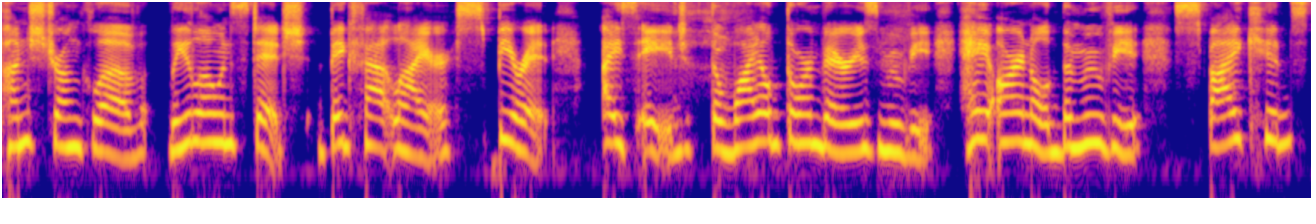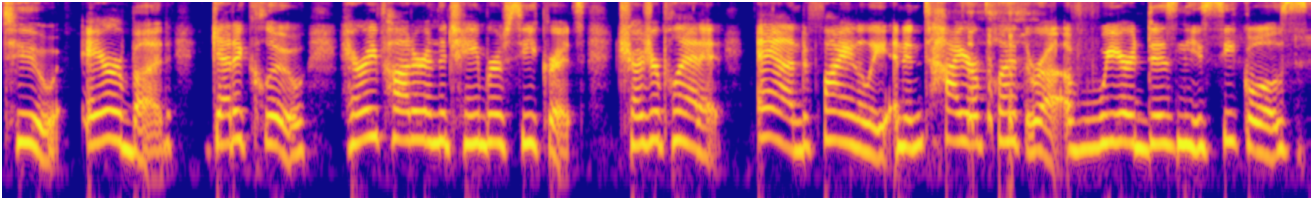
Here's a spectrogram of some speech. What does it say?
Punch Drunk Love, Lilo and Stitch, Big Fat Liar, Spirit, Ice Age, The Wild Thornberrys movie, Hey Arnold, the movie, Spy Kids 2, Airbud, Get a Clue, Harry Potter and the Chamber of Secrets, Treasure Planet, and finally, an entire plethora of weird Disney sequels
